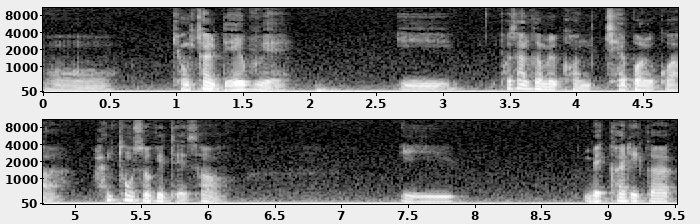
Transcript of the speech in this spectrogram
어, 경찰 내부에 이 포상금을 건 재벌과 한 통속이 돼서 이 메카리가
